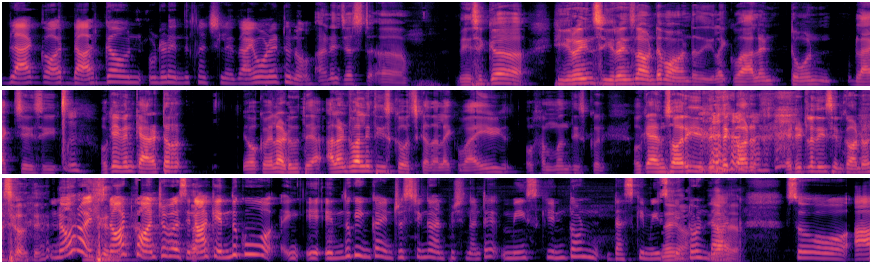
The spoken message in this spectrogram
బ్లాక్ ఆర్ డార్క్గా ఉన్- ఉండడం ఎందుకు నచ్చలేదు? I wanted to know. అంటే జస్ట్ బేసిక్గా హీరోయిన్స్ హీరోయిన్స్ లా ఉంటే బాగుంటుంది. లైక్ వాళ్ళని టోన్ బ్లాక్ చేసి. ఓకే ఈవెన్ క్యారెక్టర్ ఒకవేళ అడిగితే అలాంటి వాళ్ళని తీసుకోవచ్చు కదా. లైక్ వై సంబంధం తీసుకొని ఓకే ఐఎమ్ సారీ ఇది ఎడిట్లో తీసిన కాంట్రవర్సీ అవుతాయి no no it's not controversy. నాకు ఎందుకు ఎందుకు ఇంకా ఇంట్రెస్టింగ్గా అనిపించింది అంటే మీ స్కిన్ టోన్ డస్కి మీ స్కిన్ టోన్ డార్క్. సో ఆ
